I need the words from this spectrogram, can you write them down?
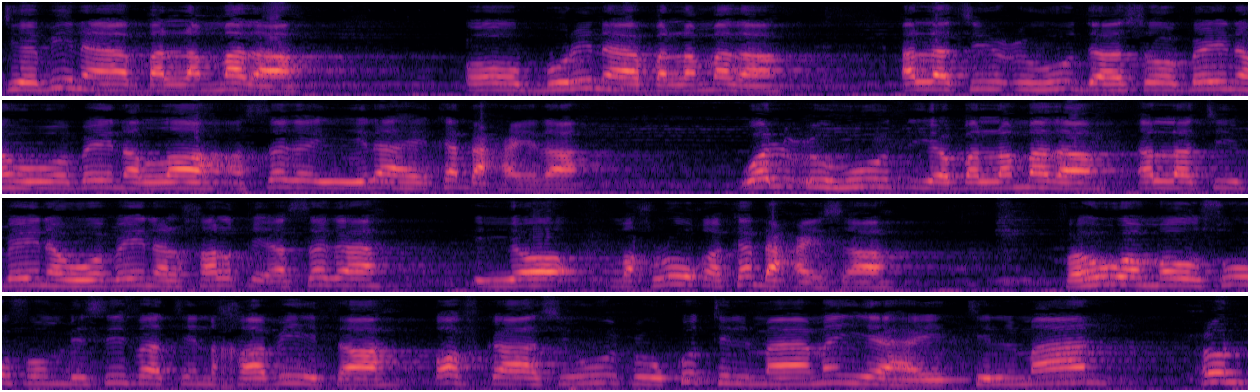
jebinaa ballamada oo burinaa ballamada allatii cuhuuddaasoo baynahu wa bayna allah asaga iyo ilaahay ka dhaxayda. Waalcuhuud iyo ballamada allatii baynahu wa bayna alkhalqi asaga iyo makhluuqa ka dhaxaysa. Fa huwa mawsuufun bisifatin khabiida qofkaasi wuxuu ku tilmaaman yahay tilmaan xun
